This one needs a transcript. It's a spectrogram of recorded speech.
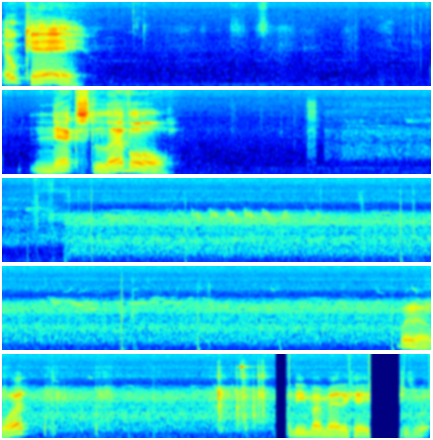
Okay. Next level. Wait a minute, what? I need my medications. What?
